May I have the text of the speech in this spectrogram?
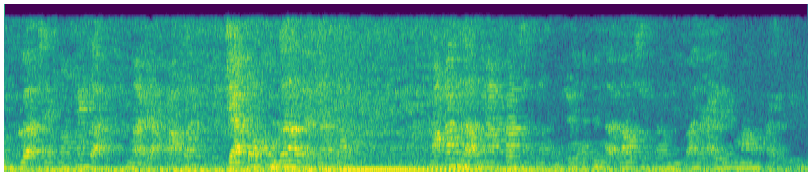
enggak saya bilang saya nggak nggak ada apa-apa. Jatuh enggak nggak jatuh. Makan nggak makan saya bilang udah tapi nggak tahu saya bilang akhir ini mama kayak gini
